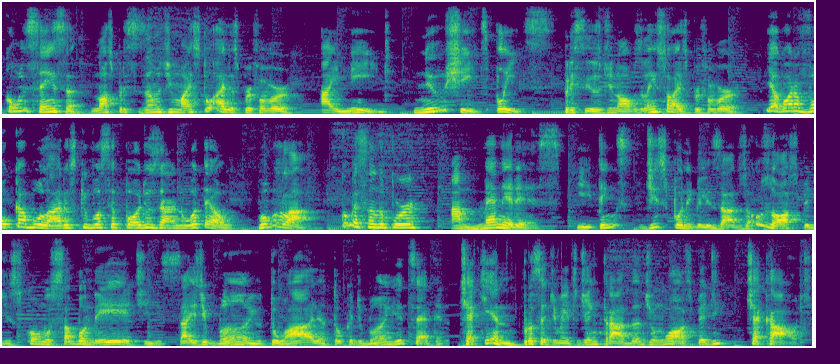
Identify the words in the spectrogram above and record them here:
Com licença, nós precisamos de mais toalhas, por favor. I need new sheets, please. Preciso de novos lençóis, por favor. E agora vocabulários que você pode usar no hotel. Vamos lá. Começando por amenities, itens disponibilizados aos hóspedes, como sabonete, sais de banho, toalha, touca de banho, etc. Check-in, procedimento de entrada de um hóspede. Check-out,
